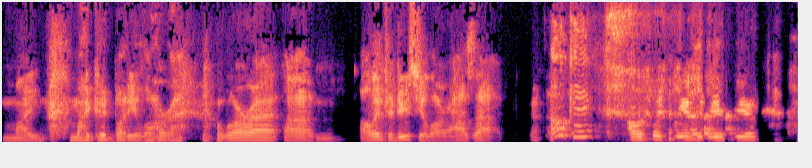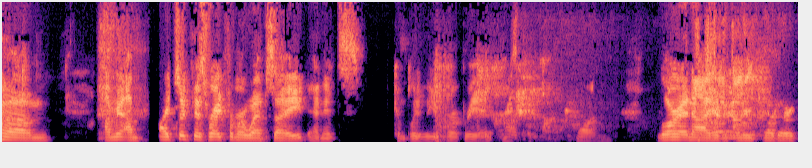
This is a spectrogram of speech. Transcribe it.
my my good buddy Laura. Laura, um, I'll introduce you, Laura. How's that? Okay. I'll officially introduce you. Um, I mean, I'm, I took this right from her website, and it's completely appropriate. Um, Laura and I have known each other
